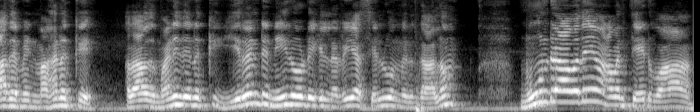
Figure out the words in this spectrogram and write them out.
ஆதமின் மகனுக்கு அதாவது மனிதனுக்கு இரண்டு நீரோடைகள் நிறைய செல்வம் இருந்தாலும் மூன்றாவதையும் அவன் தேடுவான்.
